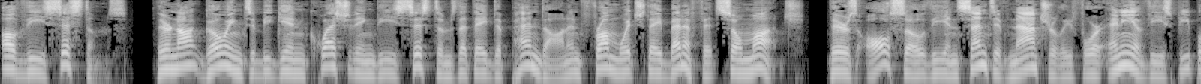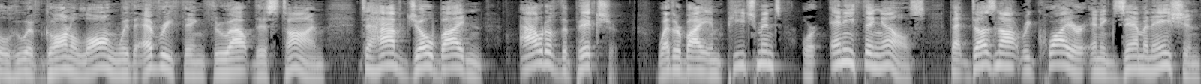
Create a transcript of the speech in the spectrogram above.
of these systems. They're not going to begin questioning these systems that they depend on and from which they benefit so much. There's also the incentive naturally for any of these people who have gone along with everything throughout this time to have Joe Biden out of the picture, whether by impeachment or anything else that does not require an examination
